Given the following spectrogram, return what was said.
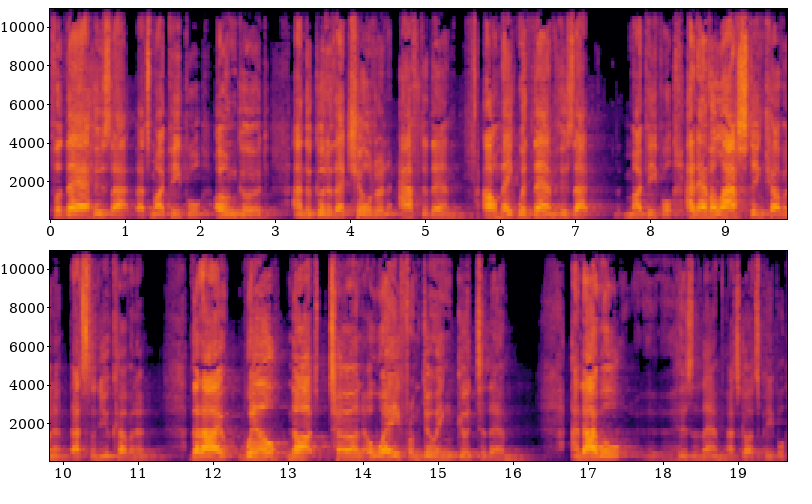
for their, who's that? That's my people, own good, and the good of their children after them. I'll make with them, who's that? My people, an everlasting covenant. That's the new covenant. That I will not turn away from doing good to them. And I will uh, who's the them? That's God's people.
